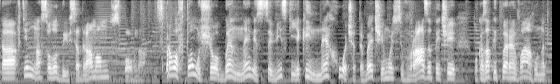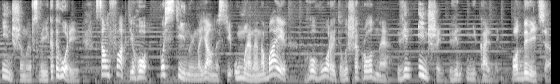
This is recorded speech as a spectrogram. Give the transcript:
та втім насолодився драмом сповна. Справа в тому, що Бен Невіс це віскі, який не хоче тебе чимось вразити чи показати перевагу над іншими в своїй категорії. Сам факт його постійної наявності у мене на барі говорить лише про одне: він інший, він унікальний. От дивіться,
